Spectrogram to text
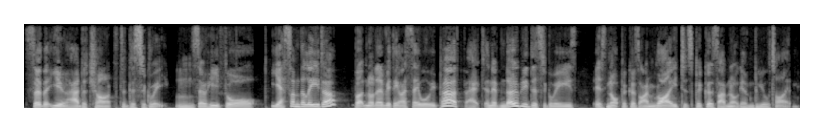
so that you had a chance to disagree. Mm. So he thought, Yes, I'm the leader, but not everything I say will be perfect. And if nobody disagrees, it's not because I'm right, it's because I'm not given real time.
